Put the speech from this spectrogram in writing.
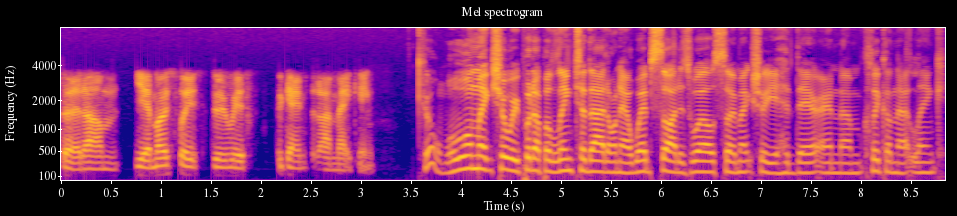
but um, yeah, mostly it's to do with the games that I'm making. Cool. Well, we'll make sure we put up a link to that on our website as well. So make sure you head there and um, click on that link.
